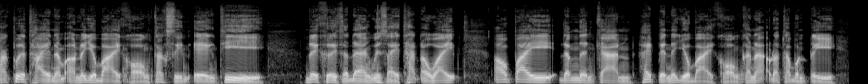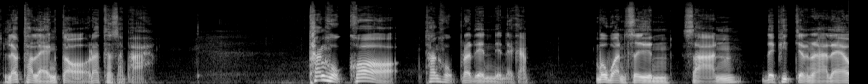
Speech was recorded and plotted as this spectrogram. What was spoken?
พักเพื่อไทยนำเอานโยบายของทักษิณเองที่ ได้เคยแสดงวิสัยทัศน์เอาไว้ เอาไปดำเนินการให้เป็นนโยบายของคณะรัฐมนตรี แล้วถแถลงต่อรัฐสภา ทั้ง 6 ข้อทั้ง 6 ประเด็นเนี่ยนะครับ เมื่อวันซืนศาลได้พิจารณาแล้ว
